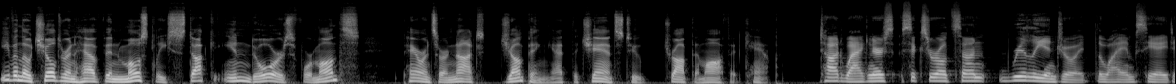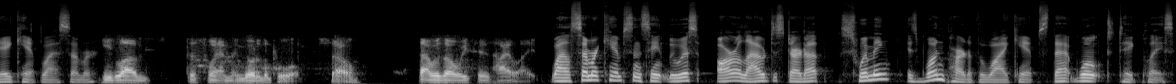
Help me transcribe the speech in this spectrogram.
even though children have been mostly stuck indoors for months, parents are not jumping at the chance to drop them off at camp. Todd Wagner's six year old son really enjoyed the YMCA day camp last summer. He loves to swim and go to the pool. So that was always his highlight. While summer camps in St. Louis are allowed to start up, swimming is one part of the Y camps that won't take place.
